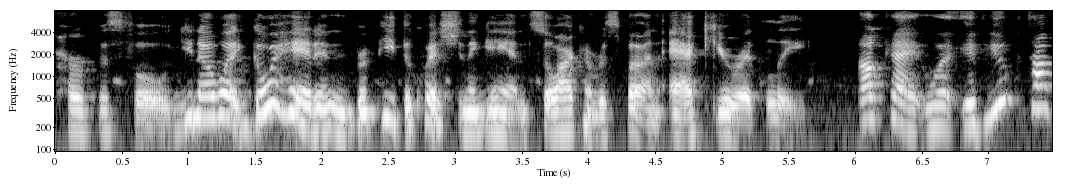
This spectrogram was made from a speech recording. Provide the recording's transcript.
purposeful. You know what? Go ahead and repeat the question again so I can respond accurately. Okay. Well, if you talk,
